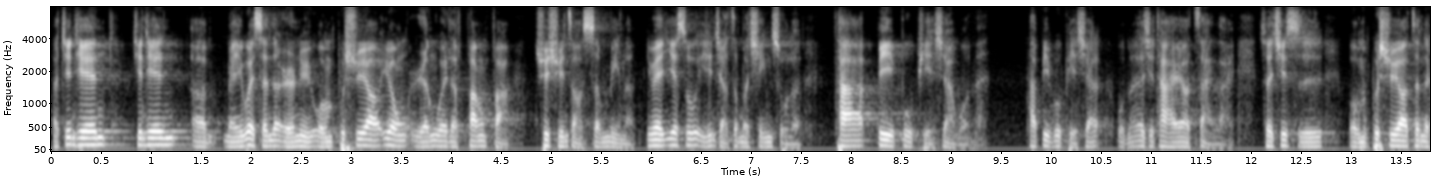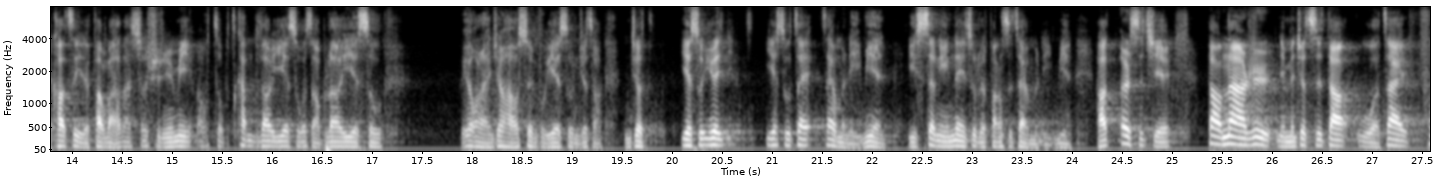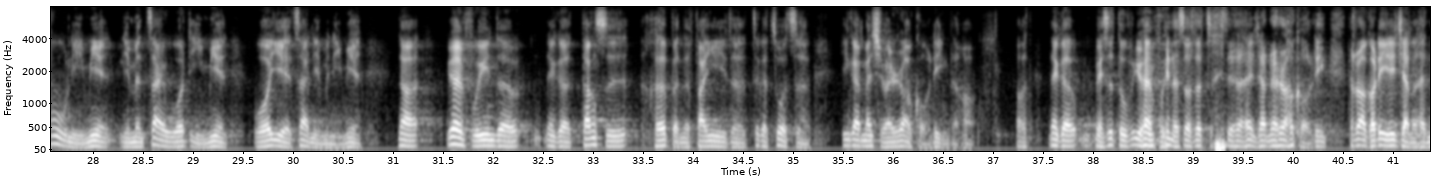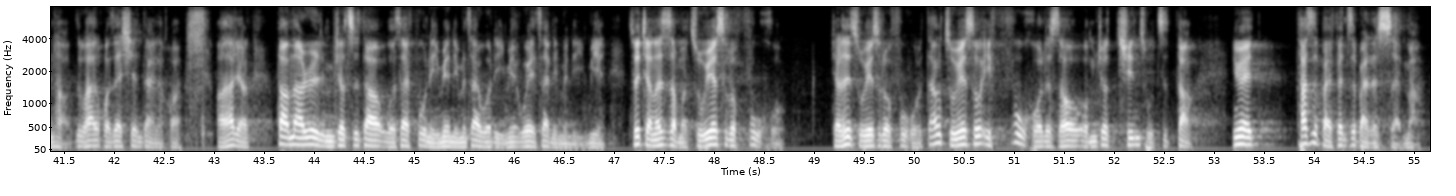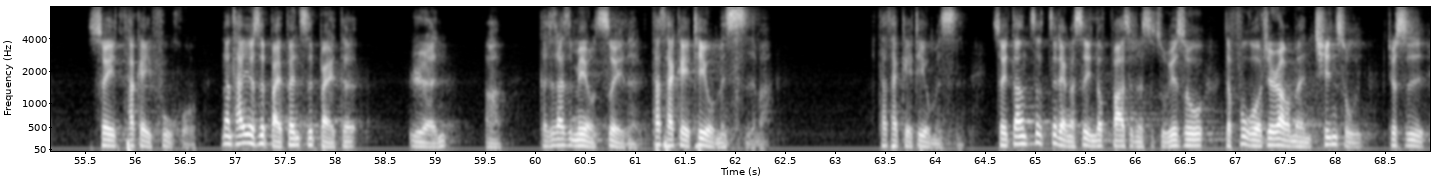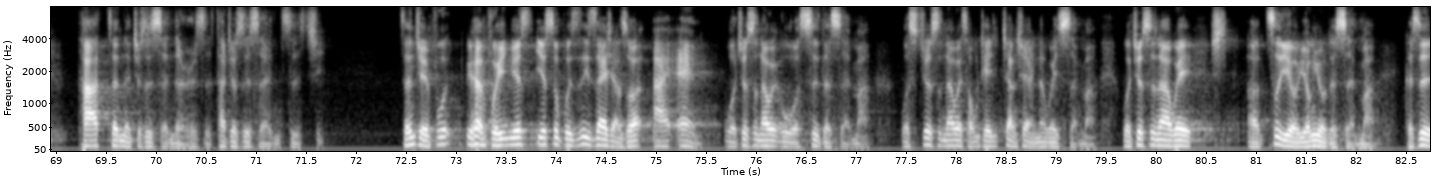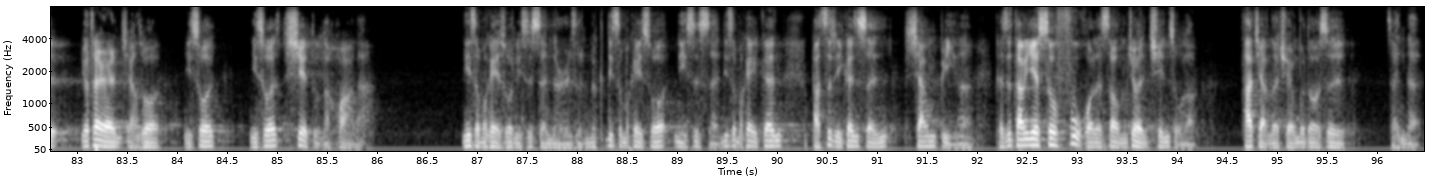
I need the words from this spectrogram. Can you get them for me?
啊，今天今天呃，每一位神的儿女，我们不需要用人为的方法去寻找生命了，因为耶稣已经讲这么清楚了，他必不撇下我们，他必不撇下我们，而且他还要再来。所以其实我们不需要真的靠自己的方法，他说寻寻觅哦，找看不到耶稣，我找不到耶稣。不用了，你就好好顺服耶稣，你就找，你就耶稣，因为耶稣在在我们里面，以圣灵内住的方式在我们里面。好，二十节，到那日你们就知道我在父里面，你们在我里面，我也在你们里面。那约翰福音的那个当时和本的翻译的这个作者，应该蛮喜欢绕口令的哈。哦，那个每次读约翰福音的时候，他觉得很像在绕口令。他绕口令也讲得很好，如果他活在现代的话，啊，他讲到那日你们就知道我在父里面，你们在我里面，我也在你们里面。所以讲的是什么？主耶稣的复活，讲的是主耶稣的复活。当主耶稣一复活的时候，我们就清楚知道，因为他是百分之百的神嘛，所以他可以复活。那他又是百分之百的人啊。可是他是没有罪的，他才可以替我们死嘛，他才可以替我们死。所以当这这两个事情都发生的时候，主耶稣的复活就让我们清楚，就是他真的就是神的儿子，他就是神自己。整卷福约翰福音，耶耶稣不是一直在讲说，I am，我就是那位我是的神嘛，我是就是那位从天降下来那位神嘛，我就是那位呃自由拥有的神嘛。可是犹太人讲说，你说你说亵渎的话了。你怎么可以说你是神的儿子？你怎么可以说你是神？你怎么可以跟把自己跟神相比呢？可是当耶稣复活的时候，我们就很清楚了，他讲的全部都是真的，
